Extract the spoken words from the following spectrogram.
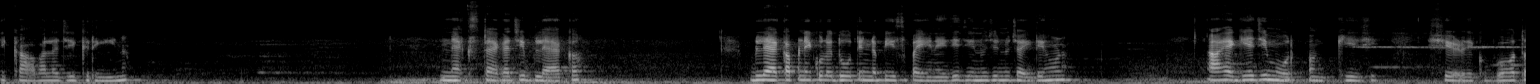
ਇੱਕ ਆ ਵਾਲਾ ਜੀ ਗ੍ਰੀਨ ਨੈਕਸਟ ਹੈਗਾ ਜੀ ਬਲੈਕ ਬਲੈਕ ਆਪਣੇ ਕੋਲ ਦੋ ਤਿੰਨ ਪੀਸ ਪਏ ਨੇ ਜੀ, ਜਿਹਨੂੰ ਜਿਹਨੂੰ ਚਾਹੀਦੇ ਹੋਣ। ਆ ਹੈਗੀ ਹੈ ਜੀ ਮੋਰ ਪੰਖੀ ਜੀ। ਸ਼ੇਡ ਦੇਖੋ, ਬਹੁਤ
